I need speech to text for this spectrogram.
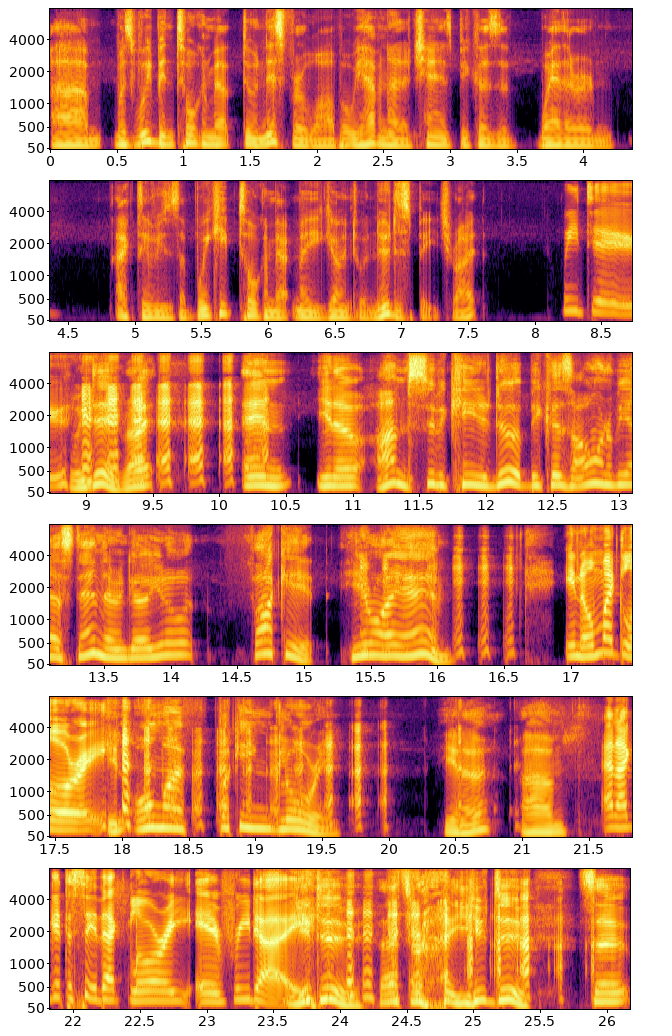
um, was we've been talking about doing this for a while, but we haven't had a chance because of weather and activities and stuff. We keep talking about maybe going to a nudist beach, right? We do. We do, right? and you know, I'm super keen to do it because I want to be able to stand there and go, you know what? Fuck it. Here I am In all my glory. in all my fucking glory. You know? Um, and I get to see that glory every day. you do. That's right. You do. So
